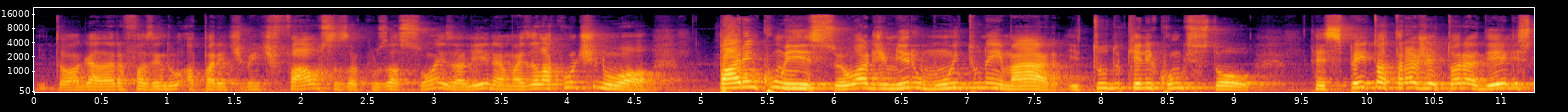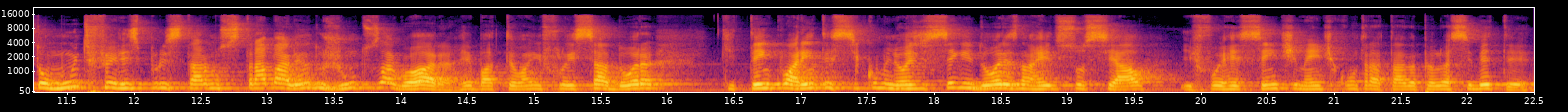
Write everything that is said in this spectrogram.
Então a galera fazendo aparentemente falsas acusações ali, né? Mas ela continua, ó. Parem com isso, eu admiro muito o Neymar e tudo que ele conquistou. Respeito a trajetória dele, estou muito feliz por estarmos trabalhando juntos agora, rebateu a influenciadora que tem 45 milhões de seguidores na rede social e foi recentemente contratada pelo SBT.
